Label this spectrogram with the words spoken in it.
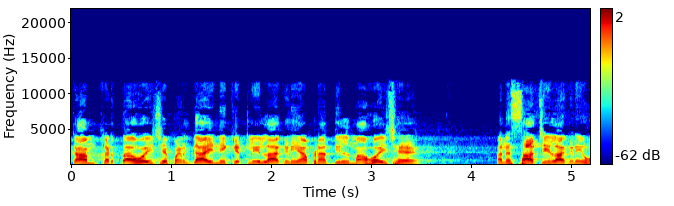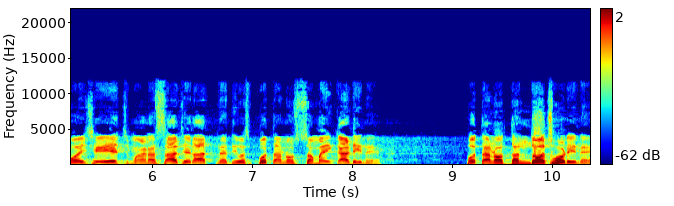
કામ કરતા હોય છે, પણ ગાયની કેટલી લાગણી આપણા દિલમાં હોય છે. અને સાચી લાગણી હોય છે એ જ માણસ આજે રાતને દિવસ પોતાનો સમય કાઢીને, પોતાનો ધંધો છોડીને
